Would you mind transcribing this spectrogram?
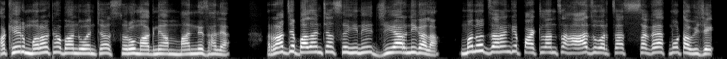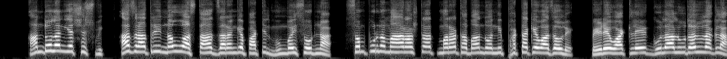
अखेर मराठा बांधवांच्या सर्व मागण्या मान्य झाल्या. राज्यपालांच्या सहीने जी आर निघाला. मनोज जरांगे पाटलांचा हा आजवरचा सगळ्यात मोठा विजय. आंदोलन यशस्वी. आज रात्री नऊ वाजता जरांगे पाटील मुंबई सोडणार. संपूर्ण महाराष्ट्रात मराठा बांधवांनी फटाके वाजवले. पेढे वाटले गुलाल उधळू लागला.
